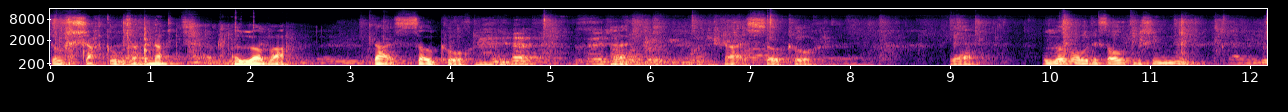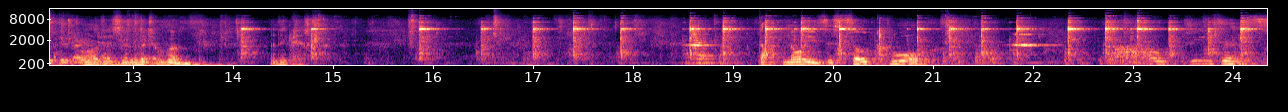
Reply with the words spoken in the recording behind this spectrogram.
Those shackles are nuts. I love that. That is so cool. Uh, that is so cool. Yeah. I love all this old machinery. Oh, there's another one. And it, noise is so cool. Wow, oh, Jesus.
